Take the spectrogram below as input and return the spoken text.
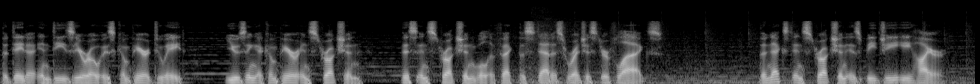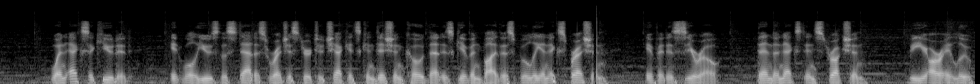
the data in D0 is compared to 8, using a compare instruction, this instruction will affect the status register flags. The next instruction is BGE higher. When executed, it will use the status register to check its condition code that is given by this boolean expression, if it is 0, then the next instruction, BRA loop,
